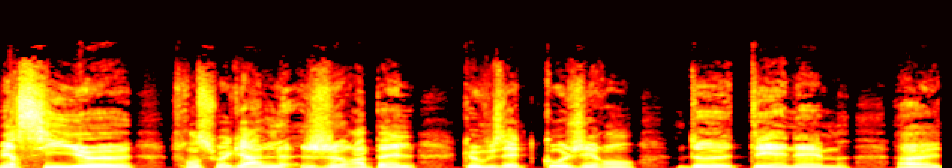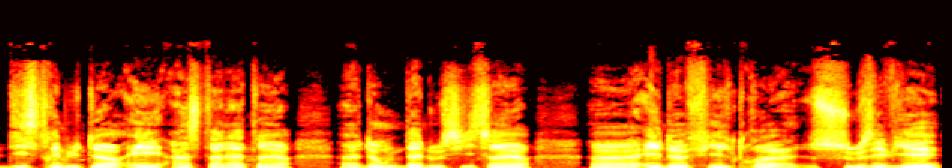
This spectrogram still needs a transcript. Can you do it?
Merci François Gall. Je rappelle que vous êtes co-gérant de TNM, distributeur et installateur donc d'adoucisseurs et de filtres sous évier.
